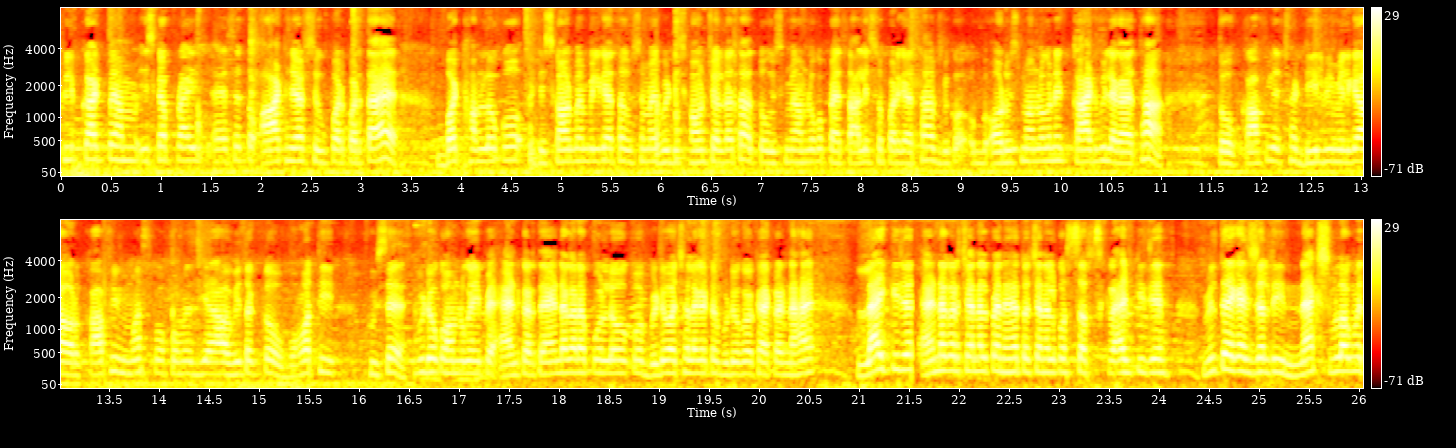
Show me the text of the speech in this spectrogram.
फ्लिपकार्ट हम इसका प्राइस ऐसे तो आठ हज़ार से ऊपर पड़ता है। बट हम लोग को डिस्काउंट में मिल गया था, उस समय भी डिस्काउंट चल रहा था तो उसमें हम लोग को पैंतालीस सौ पड़ गया था और उसमें हम लोगों ने कार्ड भी लगाया था तो काफ़ी अच्छा डील भी मिल गया और काफ़ी मस्त परफॉर्मेंस दिया अभी तक तो बहुत ही खुश है। वीडियो को हम लोग यहीं पे एंड करते हैं। एंड अगर आपको लोगों को वीडियो अच्छा लगे तो वीडियो को क्या करना है। लाइक कीजिए। एंड अगर चैनल पे नए तो चैनल को सब्सक्राइब कीजिए। मिलते हैं जल्दी नेक्स्ट ब्लॉग में।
